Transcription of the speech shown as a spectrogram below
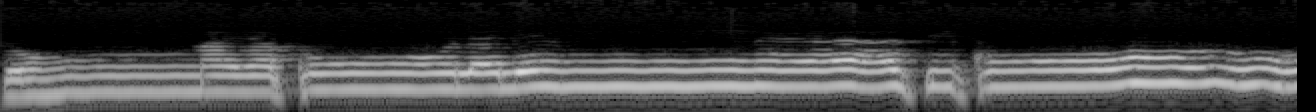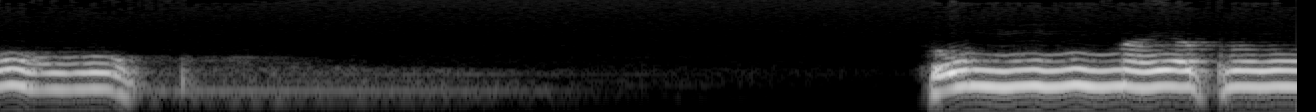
ثم يقول للناس كونوا ثم يقول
